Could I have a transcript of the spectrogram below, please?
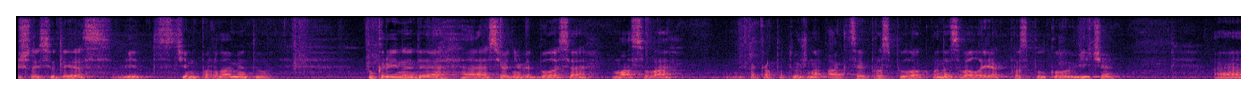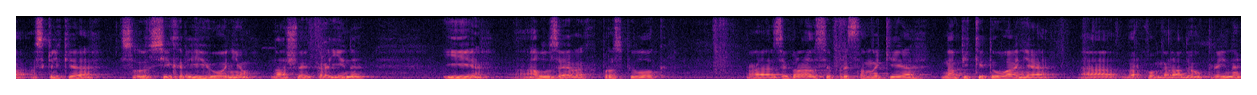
Прийшли сюди від стін парламенту. України, де е, сьогодні відбулася масова така потужна акція проспілок. Ми назвали як проспілкове віче, Е, оскільки з усіх регіонів нашої країни і галузевих проспілок е, зібралися представники на пікетування Верховної Ради України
